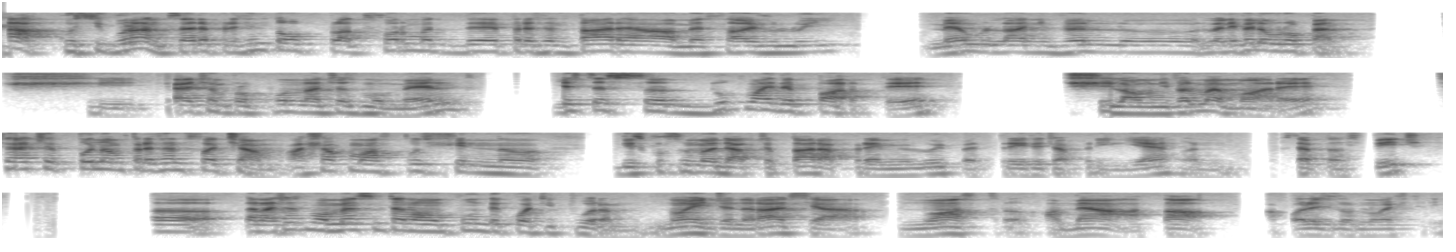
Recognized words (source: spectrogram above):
Da, cu siguranță. Reprezintă o platformă de prezentare a mesajului meu la nivel, la nivel european. Și ceea ce îmi propun în acest moment este să duc mai departe și la un nivel mai mare ceea ce până în prezent făceam. Așa cum am spus și în uh, discursul meu de acceptare a premiului pe 30 aprilie, în acceptance speech, uh, în acest moment suntem la un punct de cotitură. Noi, generația noastră, a mea, a ta, a colegilor noștri,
